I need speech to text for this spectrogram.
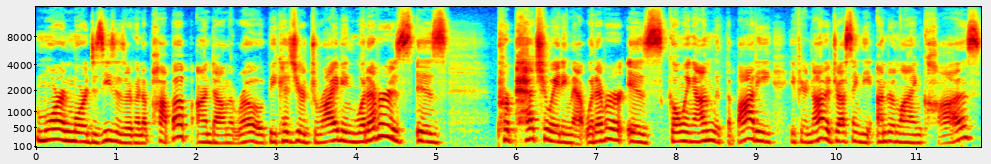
more and more diseases are going to pop up on down the road because you're driving whatever is is perpetuating that whatever is going on with the body if you're not addressing the underlying cause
